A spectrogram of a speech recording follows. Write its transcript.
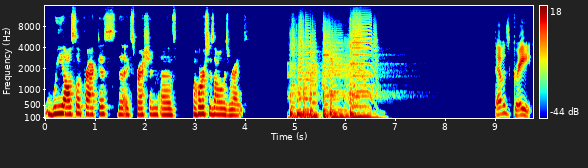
We also practice the expression of the horse is always right. That was great.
